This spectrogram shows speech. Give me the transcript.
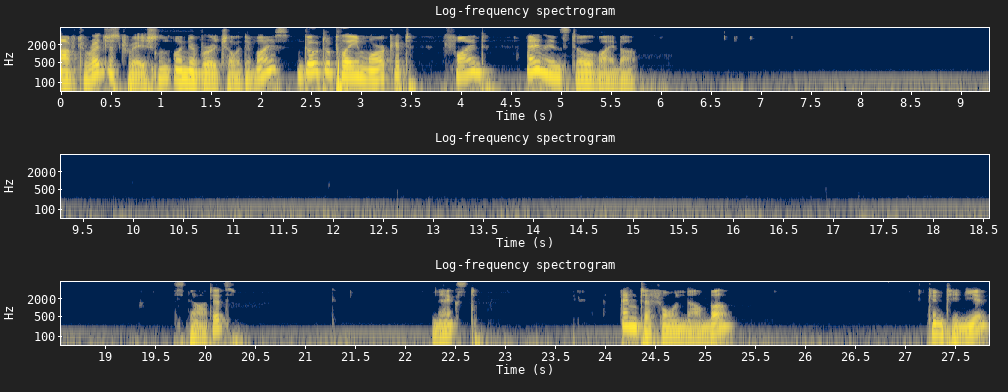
After registration on your virtual device, go to Play Market, find and install Viber. Start it. Next. Enter phone number. Continue.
